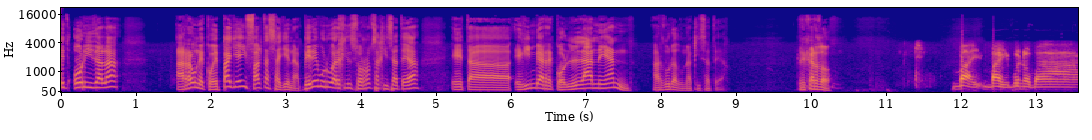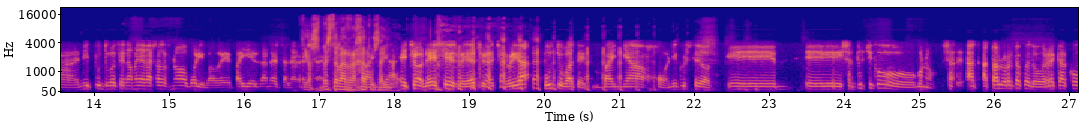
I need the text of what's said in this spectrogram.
zait hori dala, arrauneko epaiei falta zaiena. Bere buruarekin zorrotzak izatea, eta egin beharreko lanean arduradunak izatea. Ricardo, Bai, bai, bueno, ba, ni puntu baten amaia gazadoz no, bori, ba, epaien lana ez dela erreza. Dios, beste barrajatu Baina, zaigu. Etxon, ez, ez, bai, etxon, etxon. Hori da, puntu baten. Baina, jo, nik uste dut. E, e, Santurtziko, bueno, atal horretako edo errekako,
